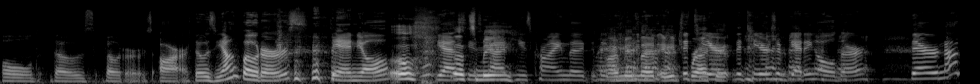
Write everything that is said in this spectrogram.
old those voters are. Those young voters, Daniel. Oh, yes, that's he's me. Got, he's crying the, the I'm in that age the bracket. the tears of getting older. They're not.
